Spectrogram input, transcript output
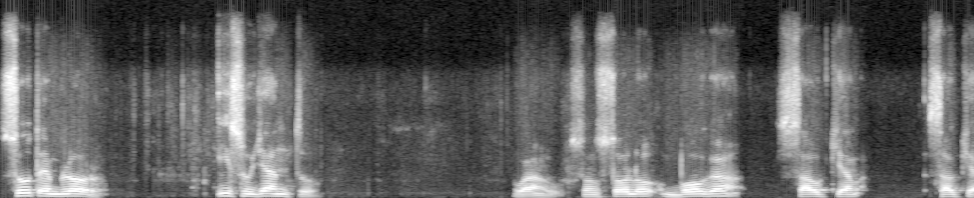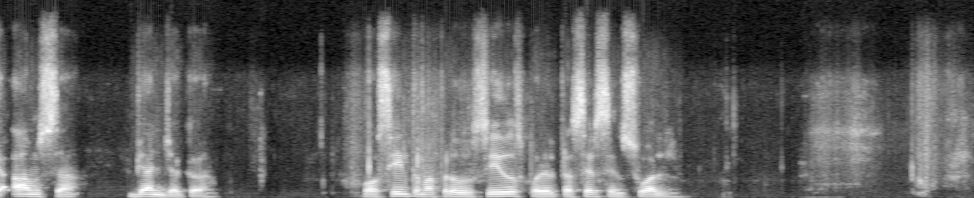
Su temblor y su llanto, wow, son solo boga, saukya, saukya amsa, Vyanjaka o síntomas producidos por el placer sensual.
